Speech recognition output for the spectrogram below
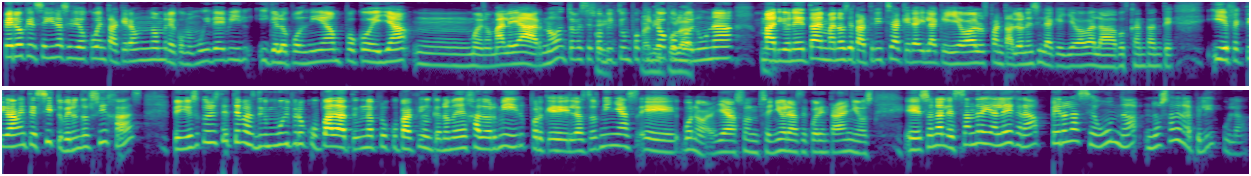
pero que enseguida se dio cuenta que era un hombre como muy débil y que lo ponía un poco ella, mm, bueno, malear, ¿no? Entonces se Sí, convirtió un poquito como en una marioneta en manos de Patricia, que era ahí la que llevaba los pantalones y la que llevaba la voz cantante. Y efectivamente sí, tuvieron dos hijas, pero yo con este tema estoy muy preocupada, tengo una preocupación que no me deja dormir, porque las dos niñas, eh, bueno, ahora ya son señoras de 40 años, eh, son Alessandra y Alegra, pero la segunda no sale en la película.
